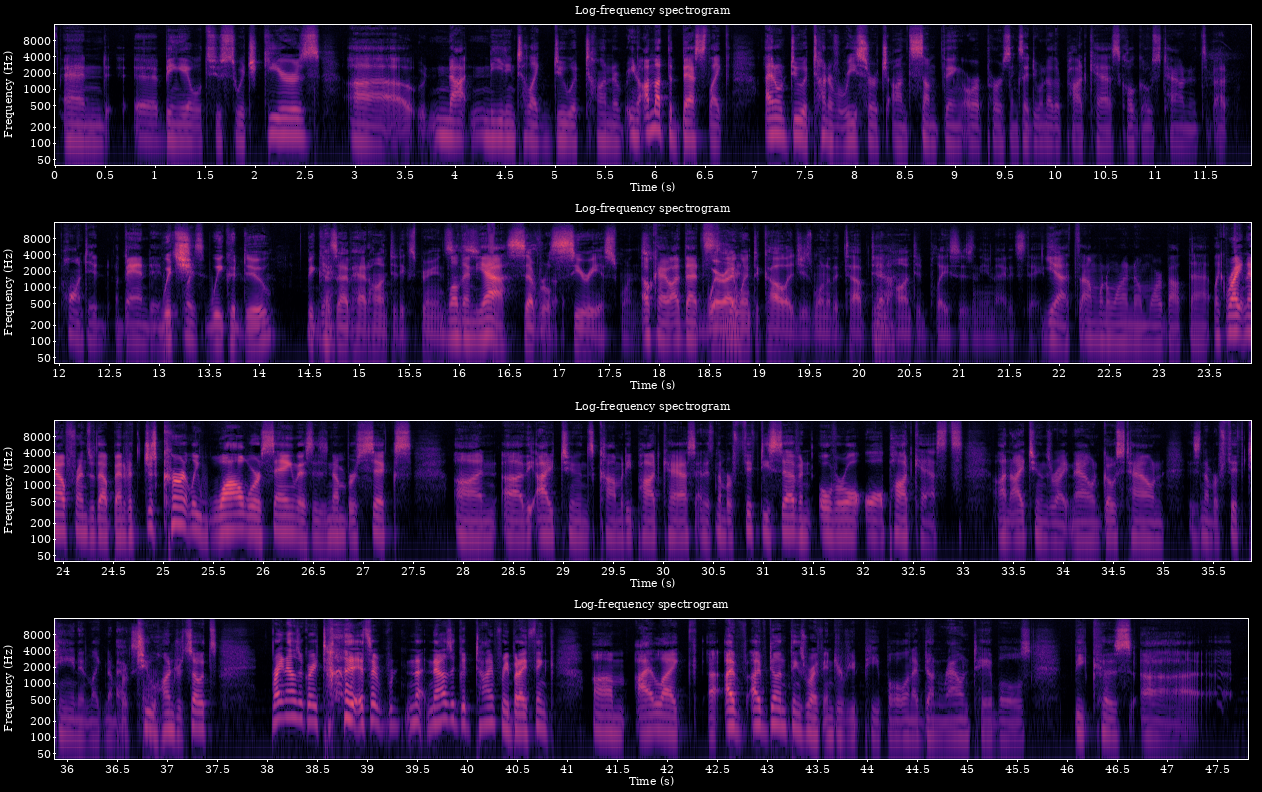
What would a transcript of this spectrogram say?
and uh, being able to switch gears, uh, not needing to like do a ton of, you know, I'm not the best, like, I don't do a ton of research on something or a person because I do another podcast called Ghost Town and it's about haunted, abandoned. Which places. we could do because I've had haunted experiences. Well, then, yeah. several serious ones. Okay, well, that's Where I went to college is one of the top ten Yeah. haunted places in the United States. Yeah, it's- I'm gonna want to know more about that. Like right now, Friends Without Benefits, just currently while we're saying this, is number six on uh, the iTunes comedy podcast, and it's number 57 overall all podcasts on iTunes right now. And Ghost Town is number 15 and like number 200. So it's right now is a great time. It's a now's a good time for me. But I think um, I like uh, I've I've done things where I've interviewed people and I've done roundtables because. Uh,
